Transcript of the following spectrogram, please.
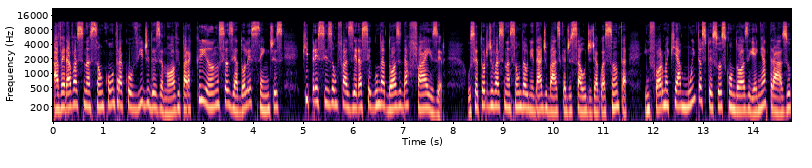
haverá vacinação contra a Covid-19 para crianças e adolescentes que precisam fazer a segunda dose da Pfizer. O setor de vacinação da Unidade Básica de Saúde de Água Santa informa que há muitas pessoas com dose em atraso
